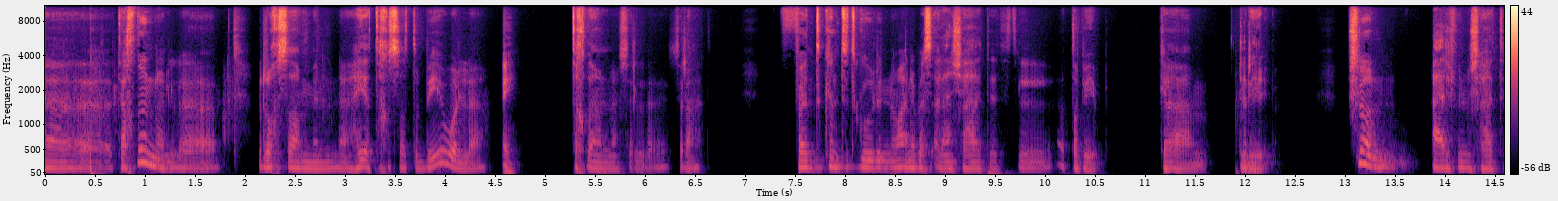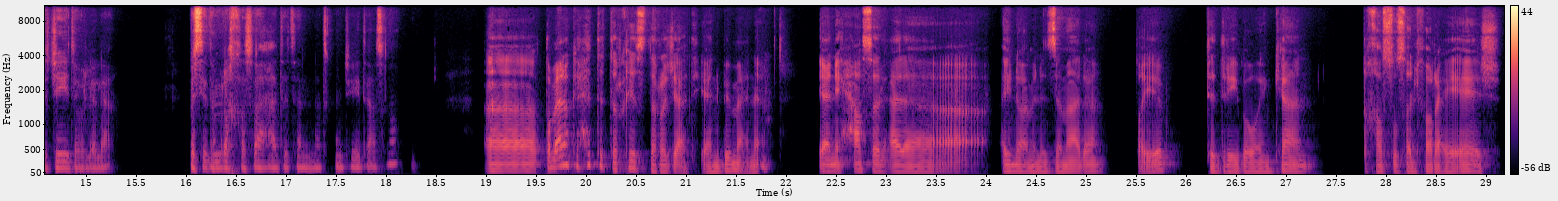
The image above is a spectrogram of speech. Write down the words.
آه، تأخذون الرخصة من هيئة التخصصات الطبية ولا؟ اي تأخذون نفس الاجراءات فأنت كنت تقول إنه أنا بسال عن شهادة الطبيب كمريض شلون أعرف إنه شهادته جيدة ولا لا؟ بس إذا مرخصة عادة إنها تكون جيدة أصلا؟ آه طبعا أوكي حتى الترخيص درجات يعني بمعنى يعني حاصل على أي نوع من الزمالة طيب؟ تدريبه وين كان؟ التخصص الفرعي إيش؟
